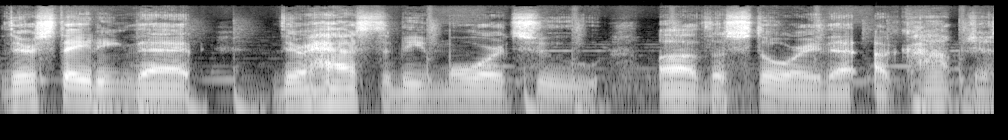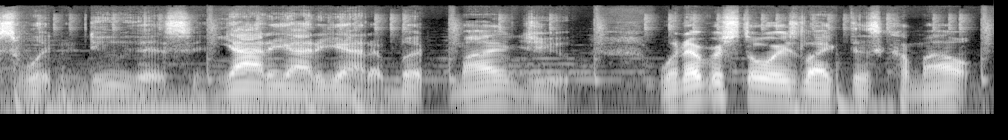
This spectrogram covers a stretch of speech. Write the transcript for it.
They're stating that there has to be more to uh, the story that a cop just wouldn't do this and yada yada yada. But mind you, whenever stories like this come out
